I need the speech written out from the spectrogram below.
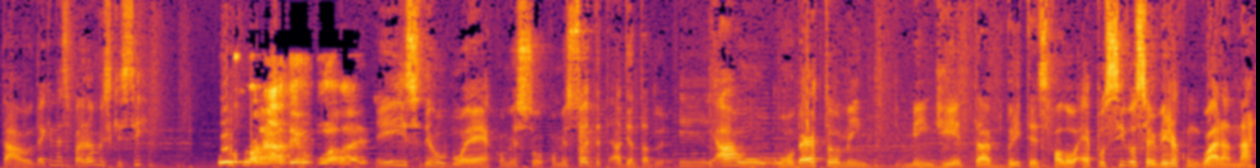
Tá, onde é que nós paramos? Esqueci. Bolsonaro derrubou a live. Isso, derrubou, é. Começou, começou a de- a dentadura. E, ah, o, o Roberto Men- Mendieta Brites falou: é possível cerveja com Guaraná?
